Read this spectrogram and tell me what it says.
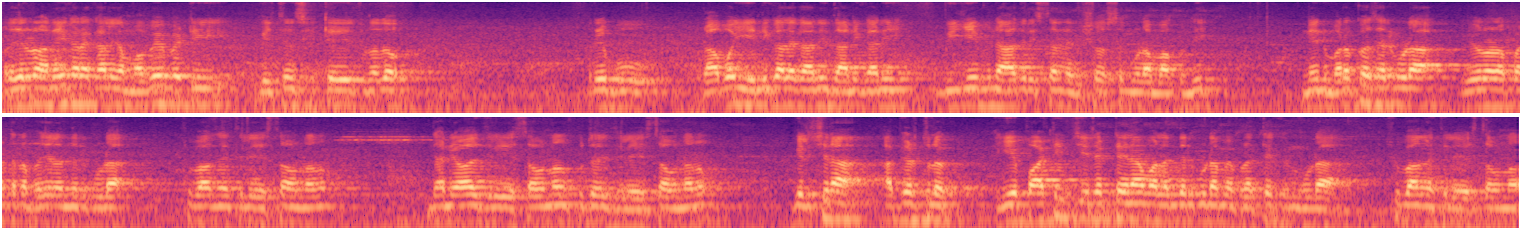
ప్రజలను అనేక రకాలుగా మభ్యపెట్టి గెలిచిన సీట్ ఏదైతున్నదో రేపు రాబోయే ఎన్నికలు కానీ దానికి కానీ బీజేపీని ఆదరిస్తారనే విశ్వాసం కూడా మాకుంది. నేను మరొకసారి కూడా వివరాల పట్టణ ప్రజలందరికీ కూడా శుభాకాంక్షలు తెలియజేస్తూ ఉన్నాను. ధన్యవాదాలు తెలియజేస్తూ ఉన్నాను. కృతజ్ఞతలు తెలియజేస్తూ ఉన్నాను. గెలిచిన అభ్యర్థులకు ఏ పార్టీ నుంచి ఎలక్ట్ అయినా వాళ్ళందరికీ కూడా మేము ప్రత్యేకంగా కూడా శుభాకాంక్షలు తెలియజేస్తూ ఉన్నాను.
